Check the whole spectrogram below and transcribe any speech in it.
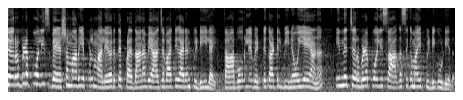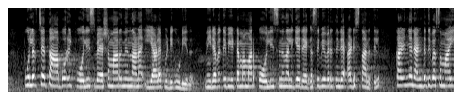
ചെറുപുഴ പോലീസ് വേഷം മാറിയപ്പോൾ മലയോരത്തെ പ്രധാന വ്യാജവാറ്റുകാരൻ പിടിയിലായി. താബോറിലെ വെട്ടുകാട്ടിൽ ബിനോയിയെയാണ് ഇന്ന് ചെറുപുഴ പോലീസ് സാഹസികമായി പിടികൂടിയത്. പുലർച്ചെ താബോറിൽ പോലീസ് വേഷം മാറി നിന്നാണ് ഇയാളെ പിടികൂടിയത്. നിരവധി വീട്ടമ്മമാർ പോലീസിന് നൽകിയ രഹസ്യ വിവരത്തിന്റെ അടിസ്ഥാനത്തിൽ കഴിഞ്ഞ രണ്ട് ദിവസമായി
